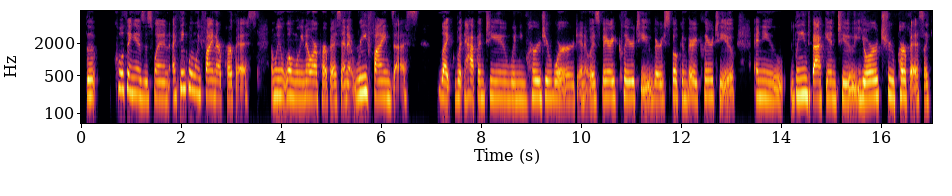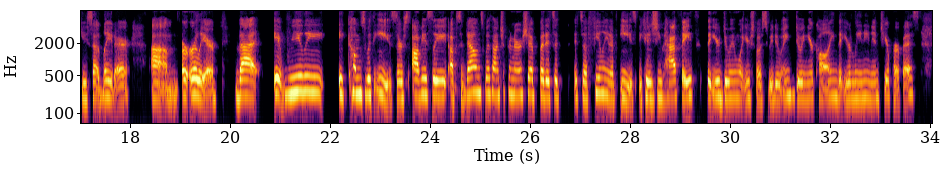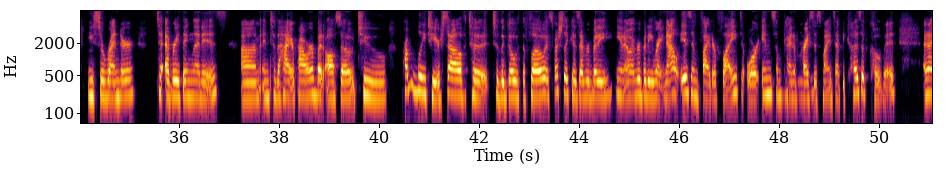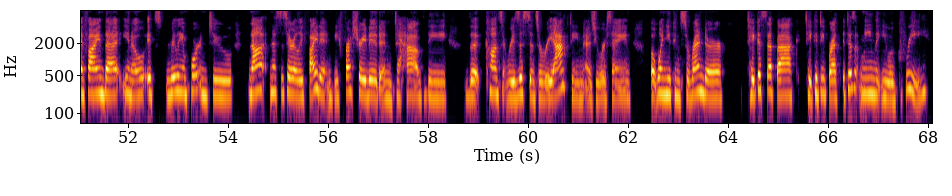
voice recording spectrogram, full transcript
the cool thing is is when i think when we find our purpose and we when we know our purpose and it refines us like what happened to you when you heard your word and it was very clear to you, very spoken, very clear to you, and you leaned back into your true purpose, like you said later um, or earlier, that it really it comes with ease. There's obviously ups and downs with entrepreneurship, but it's a it's a feeling of ease because you have faith that you're doing what you're supposed to be doing, doing your calling, that you're leaning into your purpose. You surrender to everything that is um, and to the higher power, but also to probably to yourself to to the go with the flow especially because everybody you know everybody right now is in fight or flight or in some kind of mm-hmm. crisis mindset because of covid and i find that you know it's really important to not necessarily fight it and be frustrated and to have the the constant resistance or reacting as you were saying but when you can surrender take a step back, take a deep breath. It doesn't mean that you agree.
